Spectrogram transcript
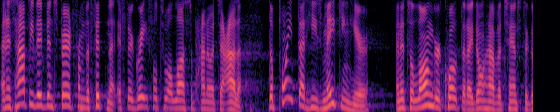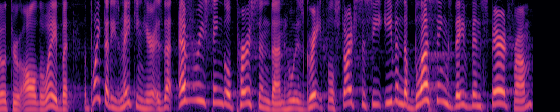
and is happy they've been spared from the fitna if they're grateful to Allah subhanahu wa ta'ala. The point that he's making here, and it's a longer quote that I don't have a chance to go through all the way, but the point that he's making here is that every single person then who is grateful starts to see even the blessings they've been spared from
